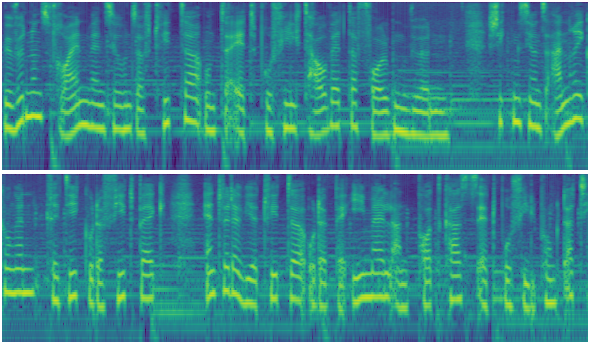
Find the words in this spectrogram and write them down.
Wir würden uns freuen, wenn Sie uns auf Twitter unter Profil Tauwetter folgen würden. Schicken Sie uns Anregungen, Kritik oder Feedback, entweder via Twitter oder per E-Mail an podcasts.profil.at.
